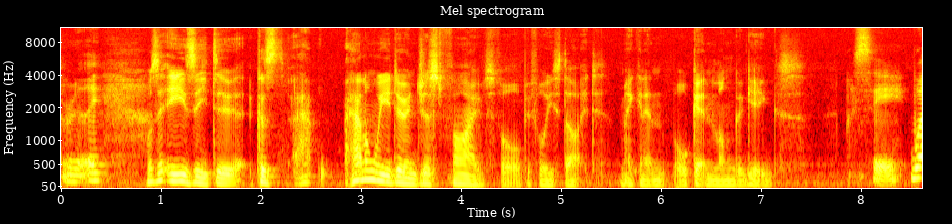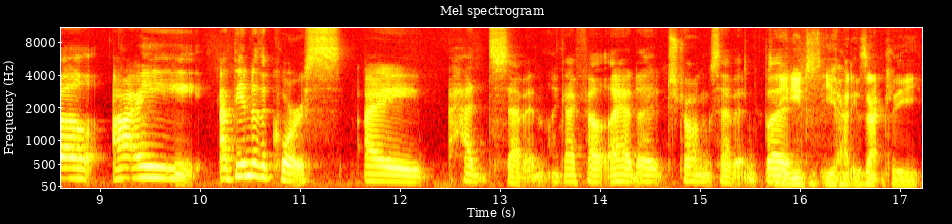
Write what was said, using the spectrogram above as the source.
really. Was it easy to? Because how, how long were you doing just fives for before you started making it or getting longer gigs? Let's see. Well, I at the end of the course, I had seven. Like I felt I had a strong seven, So but you just, you had exactly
